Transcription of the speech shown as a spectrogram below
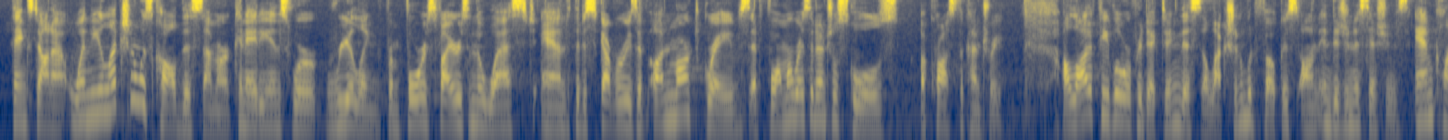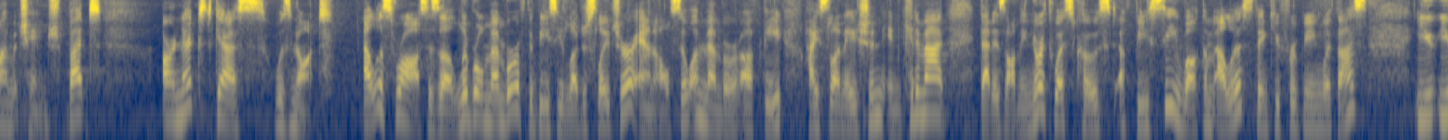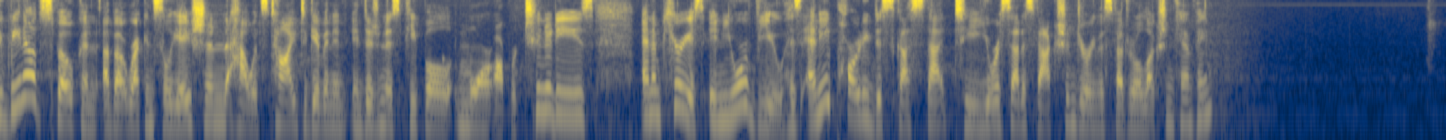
Thanks, Donna. When the election was called this summer, Canadians were reeling from forest fires in the West and the discoveries of unmarked graves at former residential schools across the country. A lot of people were predicting this election would focus on Indigenous issues and climate change, but our next guest was not. Ellis Ross is a Liberal member of the BC legislature and also a member of the Haisla Nation in Kitimat, that is on the northwest coast of BC. Welcome, Ellis. Thank you for being with us. You, have been outspoken about reconciliation, how it's tied to giving Indigenous people more opportunities. And I'm curious, in your view, has any party discussed that to your satisfaction during this federal election campaign?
